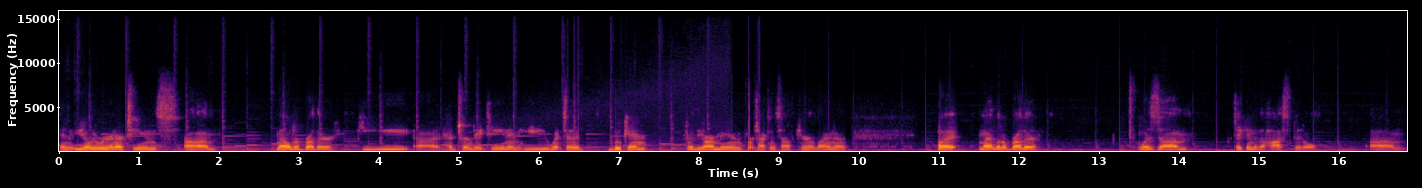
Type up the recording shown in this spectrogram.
And, you know, we were in our teens. Um, my older brother, he uh, had turned 18 and he went to boot camp for the Army in Fort Jackson, South Carolina. But my little brother was um, taken to the hospital. Um,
